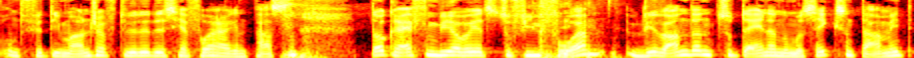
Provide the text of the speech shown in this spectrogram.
und für die Mannschaft würde das hervorragend passen. Da greifen wir aber jetzt zu viel vor. Wir wandern zu deiner Nummer 6 und damit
